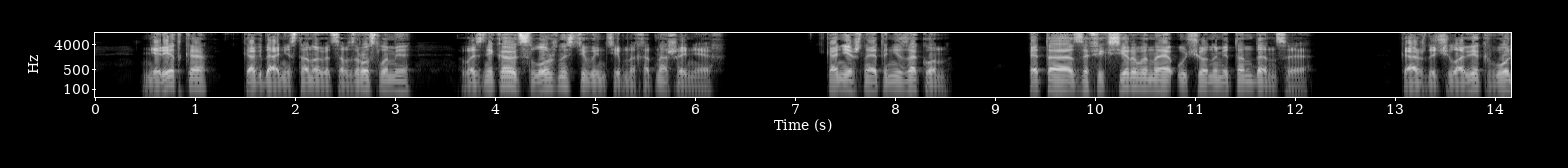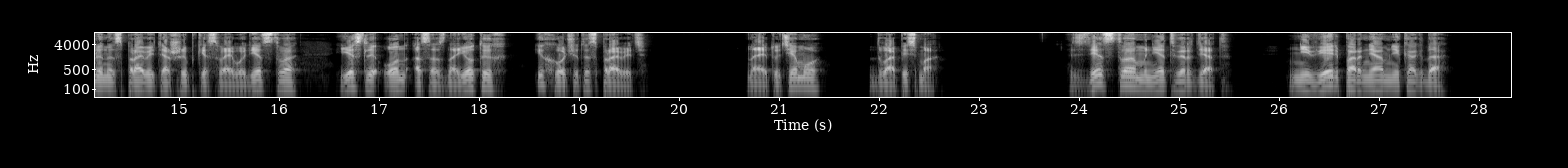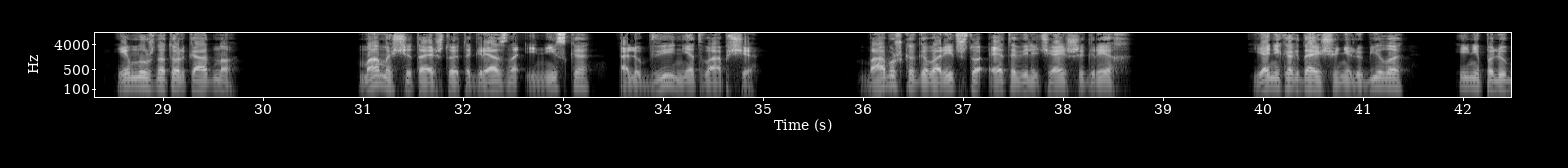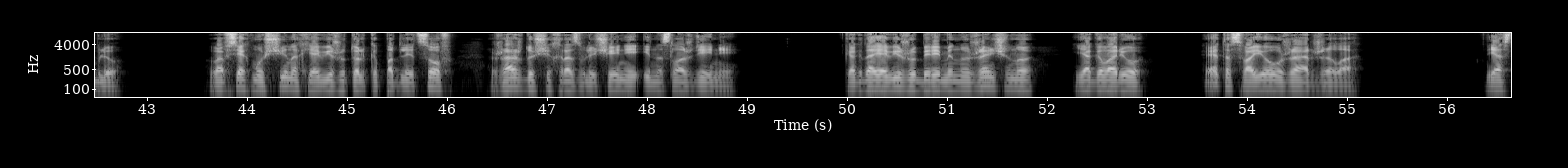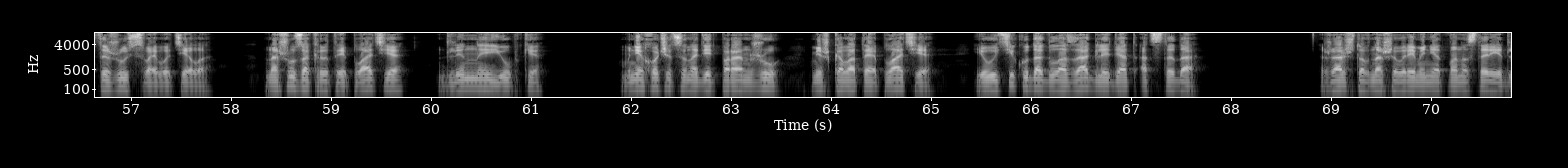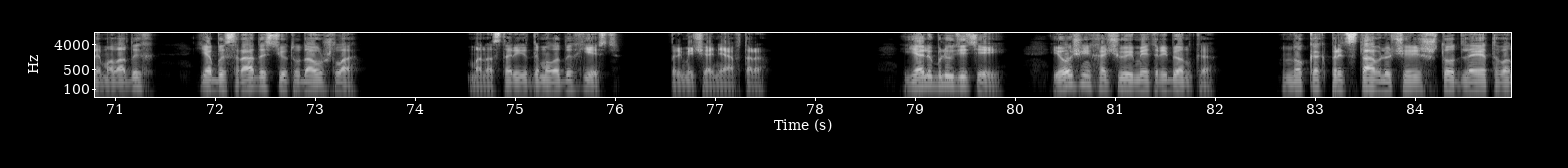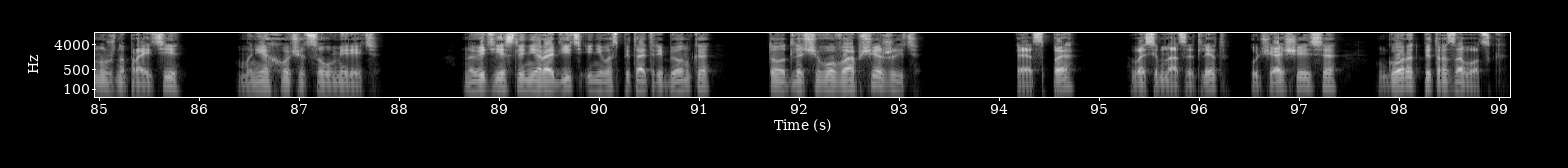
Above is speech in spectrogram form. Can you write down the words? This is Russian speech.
нередко, когда они становятся взрослыми, возникают сложности в интимных отношениях. Конечно, это не закон, это зафиксированная учеными тенденция. Каждый человек волен исправить ошибки своего детства, если он осознает их и хочет исправить. На эту тему два письма. С детства мне твердят, не верь парням никогда. Им нужно только одно. Мама считает, что это грязно и низко, а любви нет вообще. Бабушка говорит, что это величайший грех я никогда еще не любила и не полюблю. Во всех мужчинах я вижу только подлецов, жаждущих развлечений и наслаждений. Когда я вижу беременную женщину, я говорю, это свое уже отжила. Я стыжусь своего тела, ношу закрытые платья, длинные юбки. Мне хочется надеть паранжу, мешковатое платье и уйти, куда глаза глядят от стыда. Жаль, что в наше время нет монастырей для молодых, я бы с радостью туда ушла. Монастыри для молодых есть. Примечание автора. Я люблю детей и очень хочу иметь ребенка. Но как представлю, через что для этого нужно пройти, мне хочется умереть. Но ведь если не родить и не воспитать ребенка, то для чего вообще жить? СП, 18 лет, учащаяся, Город Петрозаводск.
